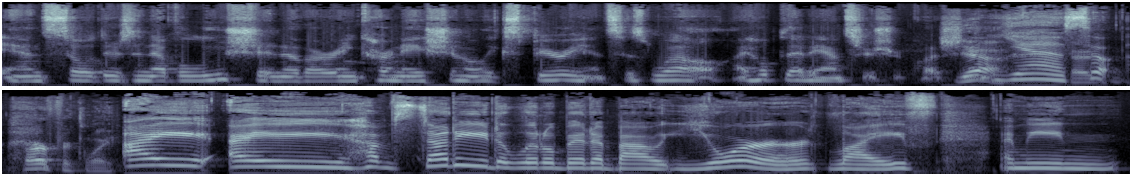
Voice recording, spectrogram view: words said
and so there's an evolution of our incarnational experience as well i hope that answers your question yeah yeah so perfectly i i have studied a little bit about your life i mean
